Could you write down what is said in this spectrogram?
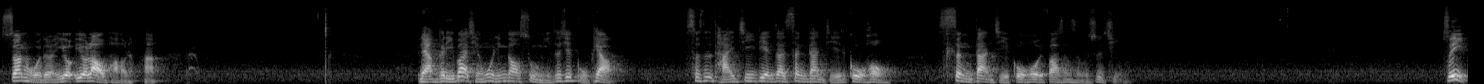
酸我的人又又绕跑了啊。两个礼拜前我已经告诉你，这些股票，甚至台积电在圣诞节过后，圣诞节过后会发生什么事情？所以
